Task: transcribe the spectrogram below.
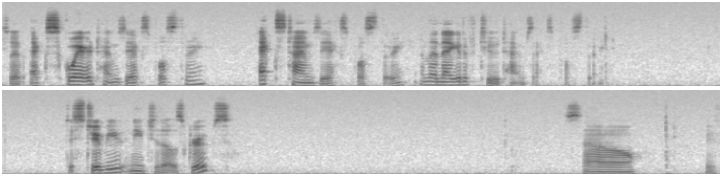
So we have x squared times the x plus 3, x times the x plus 3, and the negative 2 times x plus 3. Distribute in each of those groups. So we've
